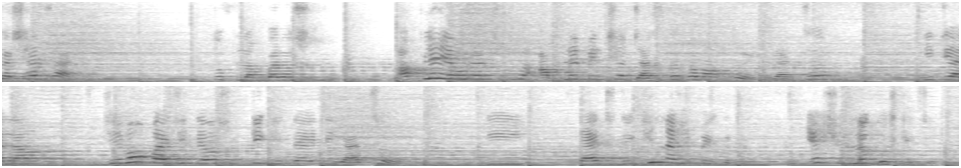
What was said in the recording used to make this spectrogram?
कशाचं आहे तो प्लंबर असून आपल्या एवढंच किंवा आपल्यापेक्षा जास्त कमावतोय याचं की त्याला जेव्हा पाहिजे तेव्हा सुट्टी घेता येते याचं की टॅक्स देखील नाही पे करत या शिल्लक गोष्टीचं.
